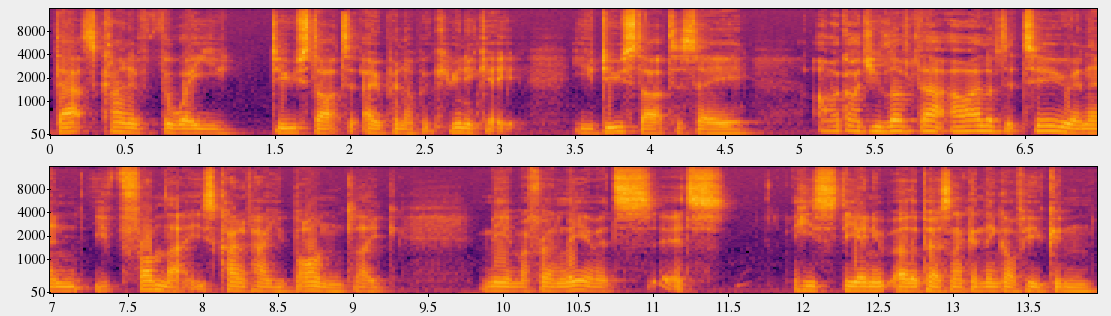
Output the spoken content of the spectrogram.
that's kind of the way you do start to open up and communicate. You do start to say, "Oh my god, you loved that! Oh, I loved it too!" And then you, from that is kind of how you bond. Like me and my friend Liam, it's it's he's the only other person I can think of who can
